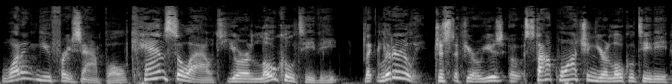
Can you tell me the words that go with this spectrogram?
why don't you, for example, cancel out your local TV like literally, just if you're using, stop watching your local TV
